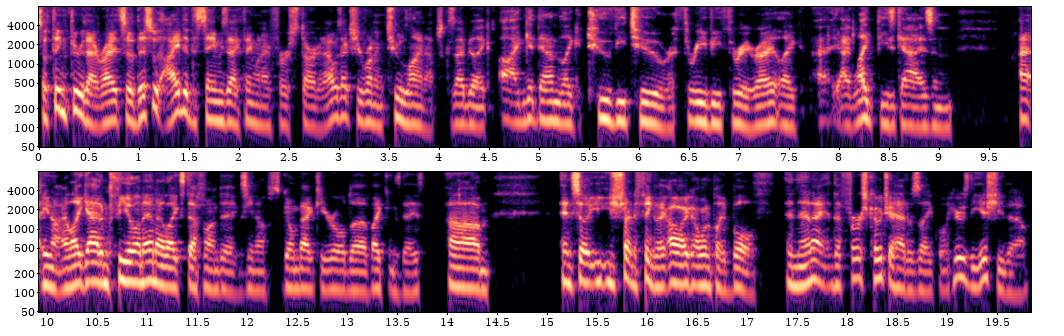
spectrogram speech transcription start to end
So think through that, right? So this was I did the same exact thing when I first started. I was actually running two lineups because I'd be like, oh, I can get down to like a two v two or three v three, right? Like I, I like these guys, and I, you know I like Adam Thielen and I like Stefon Diggs. You know, so going back to your old uh, Vikings days. Um, and so you, you're trying to think like, oh, I, I want to play both. And then I the first coach I had was like, well, here's the issue though,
